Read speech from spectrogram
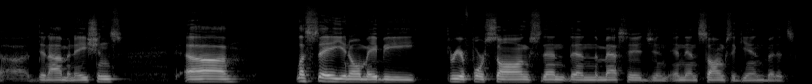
uh, denominations. Uh, let's say you know maybe three or four songs, then then the message, and, and then songs again. But it's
